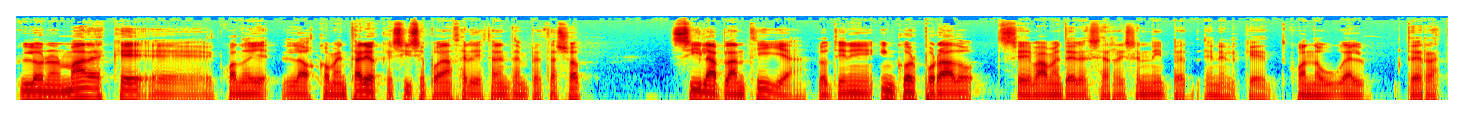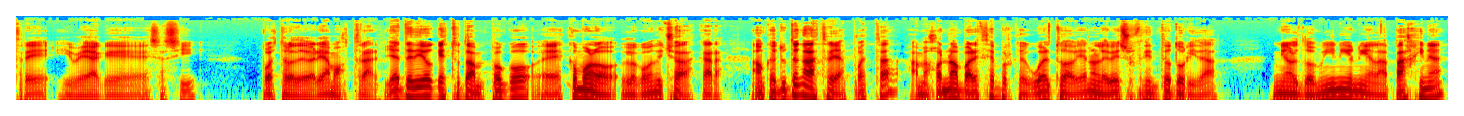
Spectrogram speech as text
lo normal es que eh, cuando los comentarios que sí se pueden hacer directamente en PrestaShop, si la plantilla lo tiene incorporado, se va a meter ese snippet en el que cuando Google te rastree y vea que es así, pues te lo debería mostrar. Ya te digo que esto tampoco es como lo, que hemos dicho a las caras. Aunque tú tengas las estrellas puestas, a lo mejor no aparece porque Google todavía no le ve suficiente autoridad, ni al dominio, ni a la página,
